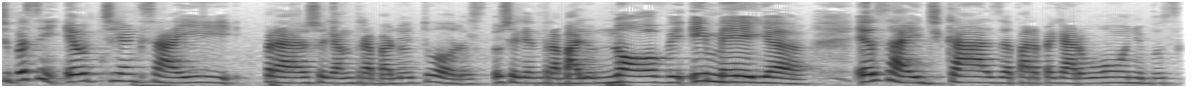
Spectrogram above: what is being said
Tipo assim, eu tinha que sair pra chegar no trabalho 8 horas. Eu cheguei no trabalho 9 e meia. Eu saí de casa para pegar o ônibus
